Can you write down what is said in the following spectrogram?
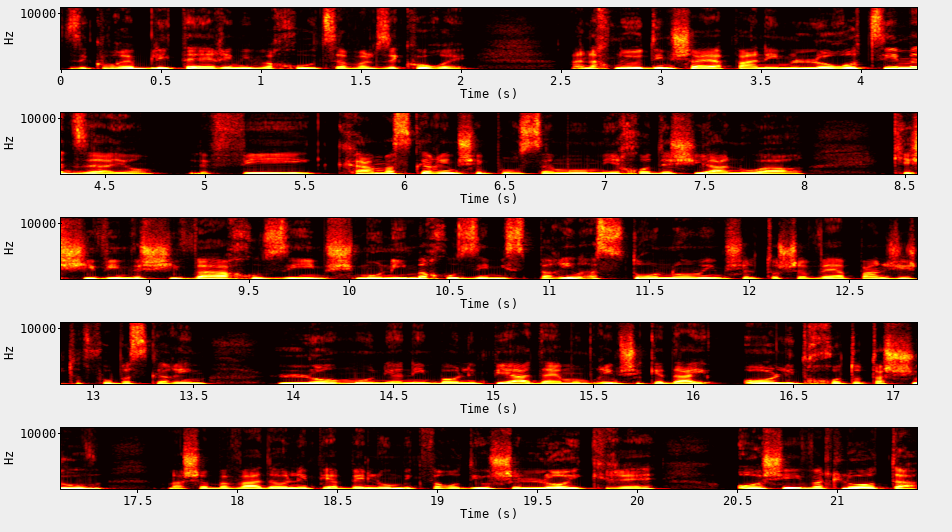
זה קורה בלי תיירים מבחוץ, אבל זה קורה. אנחנו יודעים שהיפנים לא רוצים את זה היום. לפי כמה סקרים שפורסמו מחודש ינואר, כ-77 אחוזים, 80 אחוזים, מספרים אסטרונומיים של תושבי יפן שהשתתפו בסקרים, לא מעוניינים באולימפיאדה. הם אומרים שכדאי או לדחות אותה שוב, מה שבוועד האולימפי הבינלאומי כבר הודיעו שלא יקרה, או שיבטלו אותה.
